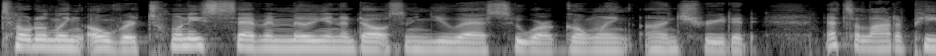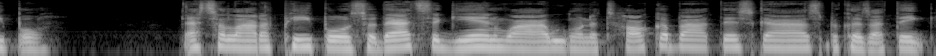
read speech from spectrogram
totaling over 27 million adults in the US who are going untreated. That's a lot of people. That's a lot of people. So that's again why we want to talk about this, guys, because I think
